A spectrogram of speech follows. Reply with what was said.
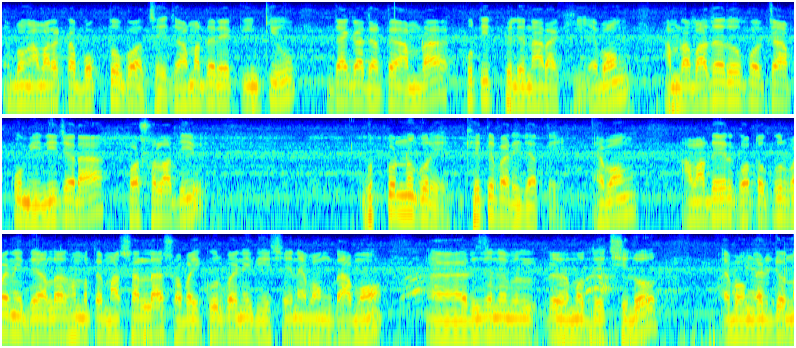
এবং আমার একটা বক্তব্য আছে যে আমাদের এক ইঞ্চিও জায়গা যাতে আমরা ক্ষতিত ফেলে না রাখি এবং আমরা বাজারের উপর চাপ কমিয়ে নিজেরা ফসলাদি উৎপন্ন করে খেতে পারি যাতে। এবং আমাদের গত কুরবানিতে আল্লাহ রহমতে মাসাল্লাহ সবাই কুরবানি দিয়েছেন এবং দামও রিজনেবলের মধ্যে ছিল এবং এর জন্য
